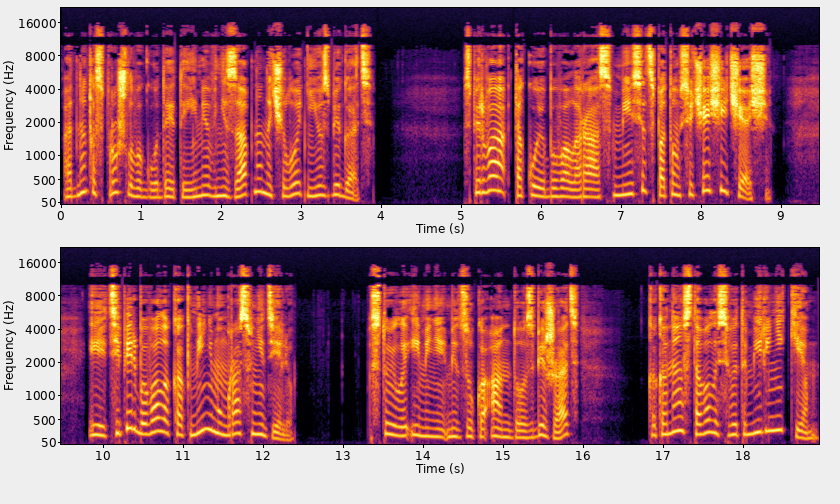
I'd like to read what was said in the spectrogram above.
Однако с прошлого года это имя внезапно начало от нее сбегать. Сперва такое бывало раз в месяц, потом все чаще и чаще. И теперь бывало как минимум раз в неделю. Стоило имени Мидзука Андо сбежать, как она оставалась в этом мире никем,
